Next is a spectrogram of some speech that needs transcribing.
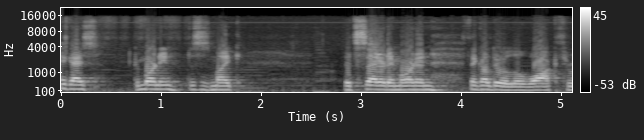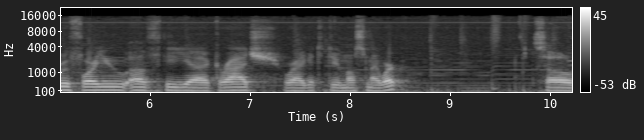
Hey guys, good morning. This is Mike. It's Saturday morning. I think I'll do a little walkthrough for you of the uh, garage where I get to do most of my work. So,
